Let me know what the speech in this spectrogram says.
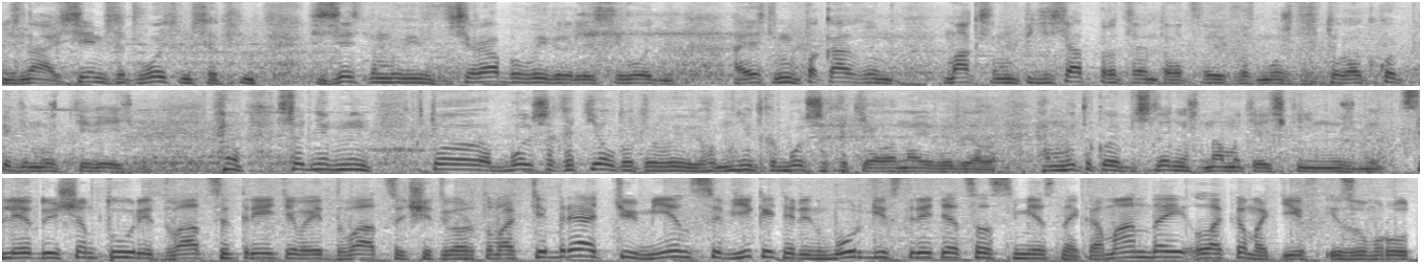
не знаю, 70-80, естественно, мы вчера бы выиграли сегодня. А если мы показываем максимум 50% от своих возможностей, то о какой победе можете речь? Сегодня кто больше хотел, тот и выиграл. Монетка больше хотела, она и выиграла. А мы такое впечатление, что нам эти очки не нужны. В следующем туре 23 и 24 октября тюменцы в Екатеринбурге встретятся с местной командой «Локомотив Изумруд».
